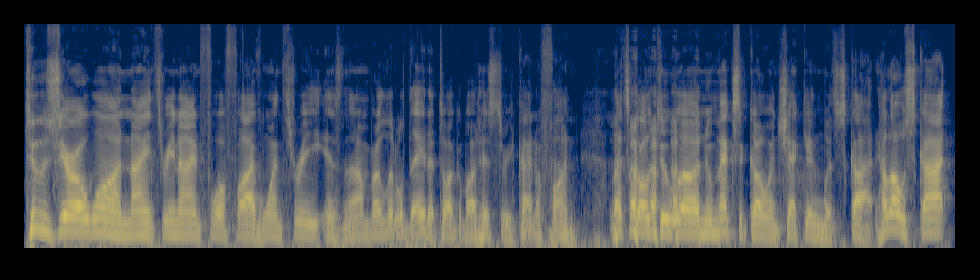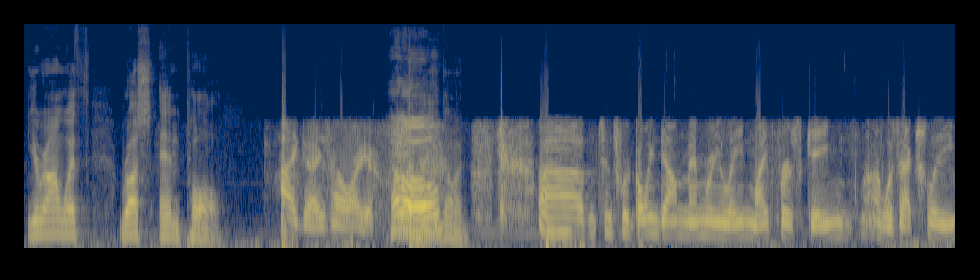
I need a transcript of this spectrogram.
201 939 4513 is the number. A little day to talk about history. Kind of fun. Let's go to uh, New Mexico and check in with Scott. Hello, Scott. You're on with Russ and Paul. Hi guys, how are you? Hello. How Hello. you doing? Um, since we're going down memory lane, my first game I was actually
